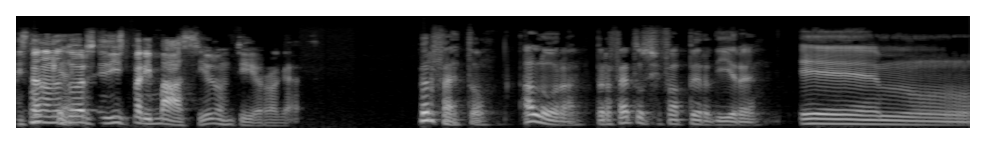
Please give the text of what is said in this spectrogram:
Mi stanno okay. andando verso i dispari bassi, io non tiro ragazzi. Perfetto, allora, perfetto si fa per dire. Ehm,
